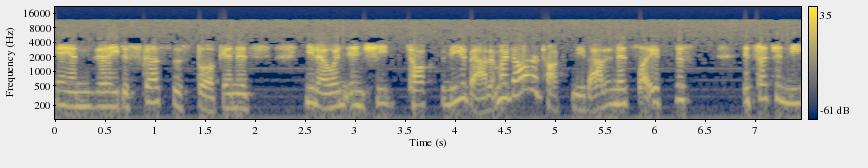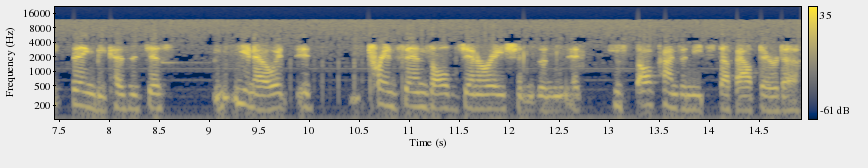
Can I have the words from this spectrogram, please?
and they discuss this book, and it's you know, and and she talks to me about it. My daughter talks to me about it, and it's like it's just it's such a neat thing because it's just you know it it transcends all generations, and it's just all kinds of neat stuff out there to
